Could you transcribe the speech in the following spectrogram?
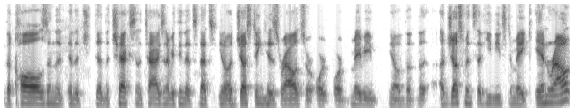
the calls and the and the and the checks and the tags and everything that's that's you know adjusting his routes or or or maybe you know the the adjustments that he needs to make in route.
